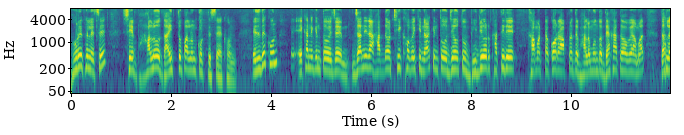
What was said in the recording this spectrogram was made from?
ভরে ফেলেছে। সে ভালো দায়িত্ব পালন করতেছে এখন। এই যে দেখুন, এখানে কিন্তু ওই যে, জানি না হাত দেওয়া ঠিক হবে কি না কিন্তু যেহেতু ভিডিওর খাতিরে খামারটা করা আপনাদের ভালো মন্দ দেখাতে হবে আমার, তাহলে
